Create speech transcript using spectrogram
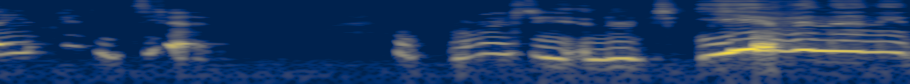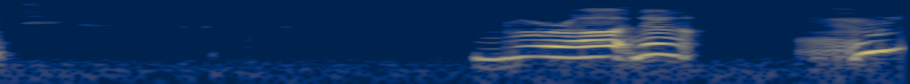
I, you can see it. We're gonna see there's even any. Bro, there's. Me?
